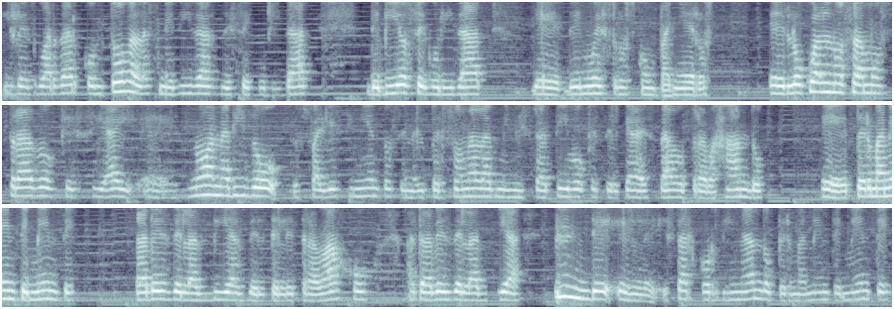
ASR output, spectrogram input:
y resguardar con todas las medidas de seguridad, de bioseguridad de, nuestros compañeros. Eh, lo cual nos ha mostrado que si hay, eh, no han habido fallecimientos en el personal administrativo, que es el que ha estado trabajando permanentemente, a través de las vías del teletrabajo, a través de la vía de estar coordinando permanentemente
